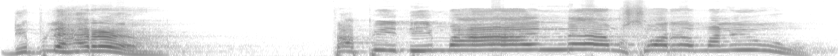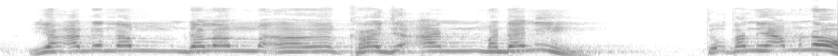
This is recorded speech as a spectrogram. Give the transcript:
dipelihara Tapi di mana suara Melayu yang ada dalam dalam uh, kerajaan Madani? Tok Tani UMNO.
